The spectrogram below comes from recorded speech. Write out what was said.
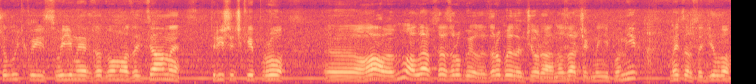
шелудько із своїми, як за двома зайцями, трішечки прогавив. Ну, але все зробили. Зробили вчора. Назарчик мені поміг. Ми це все діло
